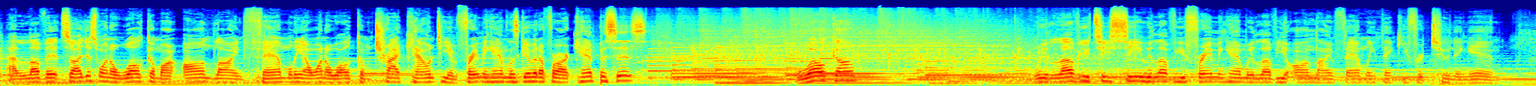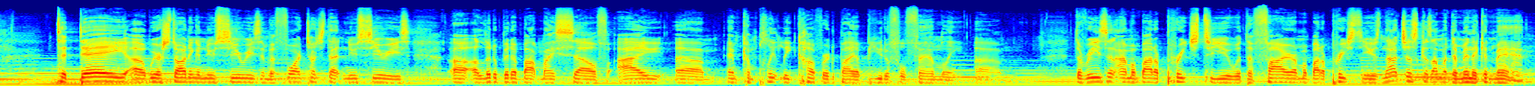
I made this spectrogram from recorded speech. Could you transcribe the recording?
I love it. So I just want to welcome our online family. I want to welcome Tri County and Framingham. Let's give it up for our campuses. Welcome. We love you, TC. We love you, Framingham. We love you, online family. Thank you for tuning in. Today, uh, we are starting a new series, and before I touch that new series, uh, a little bit about myself. I um, am completely covered by a beautiful family. Um, the reason I'm about to preach to you with the fire I'm about to preach to you is not just because I'm a Dominican man,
